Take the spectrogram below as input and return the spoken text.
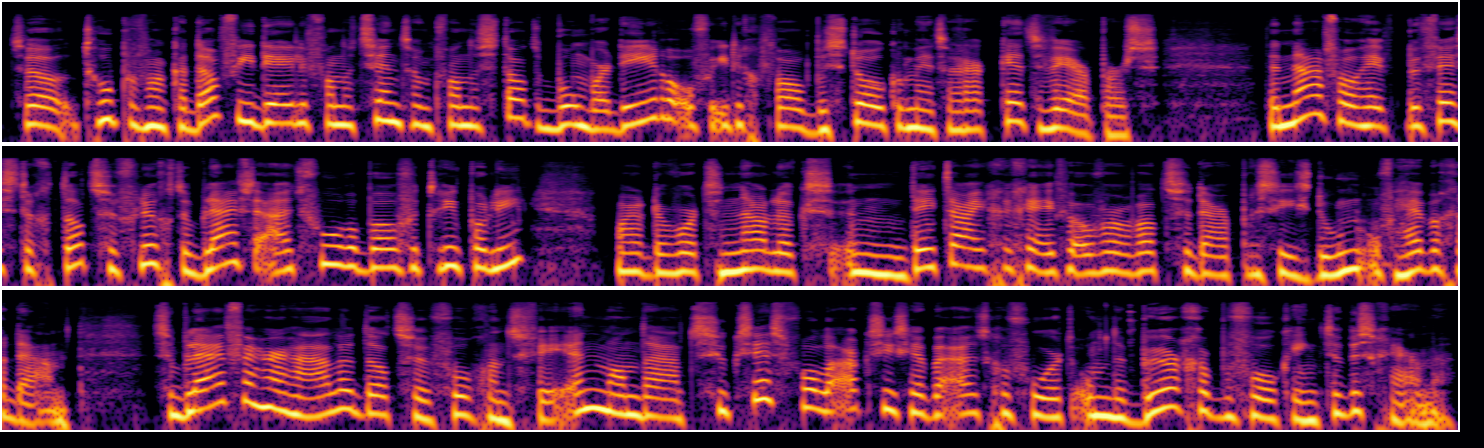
Terwijl troepen van Gaddafi delen van het centrum van de stad bombarderen... of in ieder geval bestoken met raketwerpers. De NAVO heeft bevestigd dat ze vluchten blijft uitvoeren boven Tripoli. Maar er wordt nauwelijks een detail gegeven over wat ze daar precies doen of hebben gedaan. Ze blijven herhalen dat ze volgens VN-mandaat succesvolle acties hebben uitgevoerd om de burgerbevolking te beschermen.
